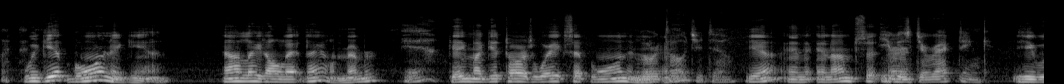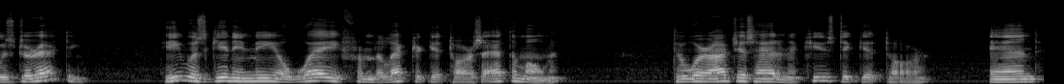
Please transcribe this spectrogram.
we get born again. And I laid all that down, remember? yeah. Gave my guitars away except one and Lord and- told you to. Yeah, and, and I'm sitting He there. was directing. he was directing. He was getting me away from the electric guitars at the moment to where I just had an acoustic guitar and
